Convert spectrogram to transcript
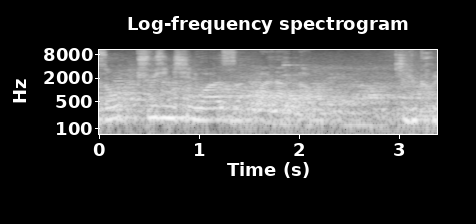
Présent, cuisine chinoise à la plat. Qui l'eût cru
